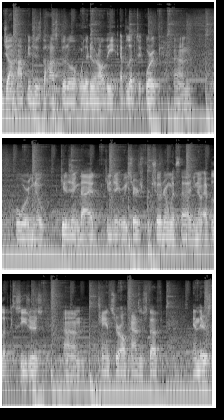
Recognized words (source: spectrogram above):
John Hopkins is the hospital where they're doing all the epileptic work um, for you know ketogenic diet, ketogenic research for children with uh, you know epileptic seizures, um, cancer, all kinds of stuff. And there's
